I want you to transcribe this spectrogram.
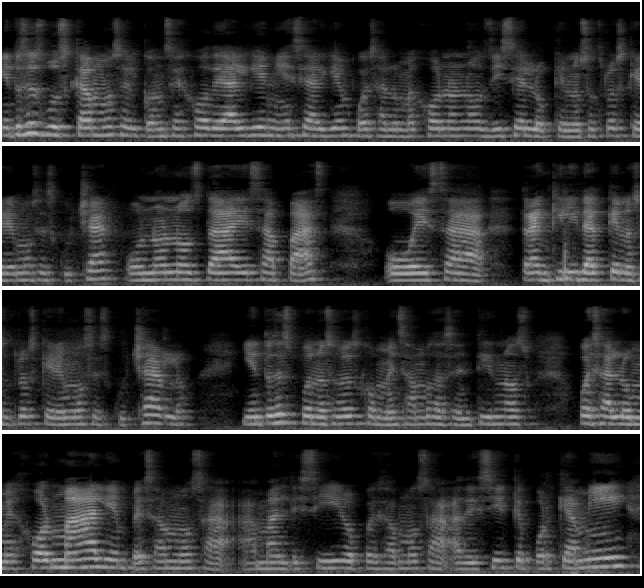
Y entonces buscamos el consejo de alguien y ese alguien pues a lo mejor no nos dice lo que nosotros queremos escuchar o no nos da esa paz o esa tranquilidad que nosotros queremos escucharlo y entonces pues nosotros comenzamos a sentirnos pues a lo mejor mal y empezamos a, maldecir o empezamos a, a, decir que porque a mí,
